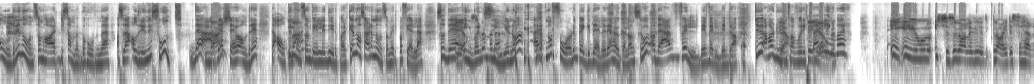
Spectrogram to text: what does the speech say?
aldri noen som har de samme behovene. Altså det er aldri unisont. Det, er, det skjer jo aldri. Det er alltid Nei. noen som vil i dyreparken, og så er det noen som vil på fjellet. Så det Ja, Ingeborg sier nå, er at nå får du begge deler i Haugaland Zoo, og det er veldig, veldig bra. Du, har du en favoritt der, eller. Ingeborg? Jeg er jo ikke så glad i disse her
